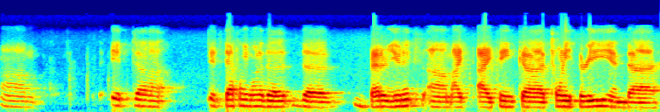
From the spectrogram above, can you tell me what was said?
Um, it uh, it's definitely one of the the better units. Um, I I think uh, 23 and uh,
